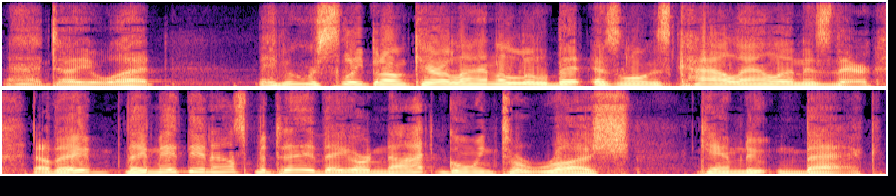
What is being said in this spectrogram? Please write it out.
I tell you what, Maybe we're sleeping on Carolina a little bit as long as Kyle Allen is there. Now they they made the announcement today they are not going to rush Cam Newton back.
